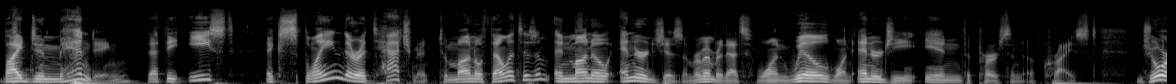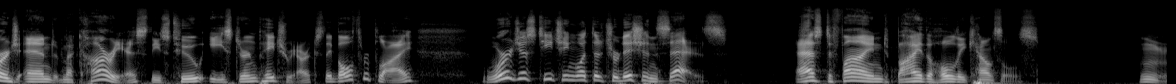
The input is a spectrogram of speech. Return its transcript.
by demanding that the East explain their attachment to monothelitism and monoenergism. Remember, that's one will, one energy in the person of Christ. George and Macarius, these two Eastern patriarchs, they both reply, We're just teaching what the tradition says, as defined by the holy councils. Hmm.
